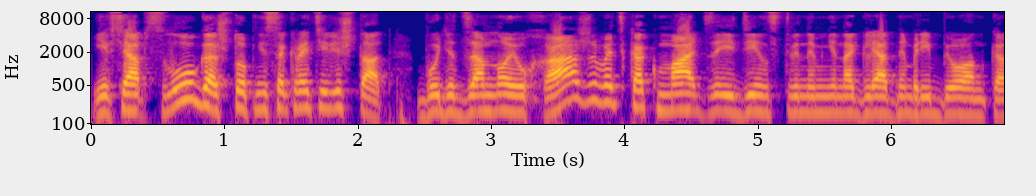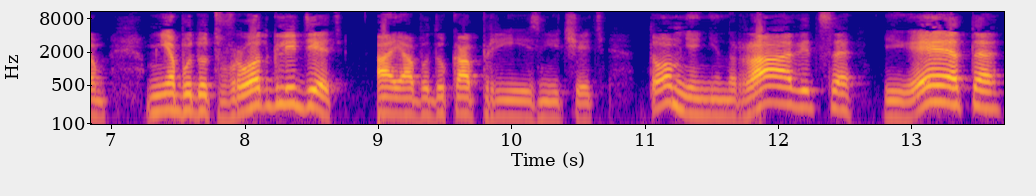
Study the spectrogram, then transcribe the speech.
и вся обслуга, чтоб не сократили штат, будет за мной ухаживать, как мать за единственным ненаглядным ребенком. Мне будут в рот глядеть, а я буду капризничать. То мне не нравится, и это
